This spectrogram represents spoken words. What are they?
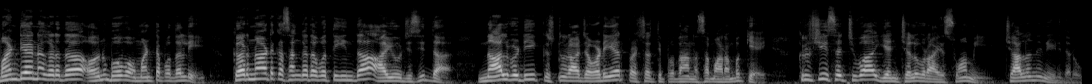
ಮಂಡ್ಯ ನಗರದ ಅನುಭವ ಮಂಟಪದಲ್ಲಿ ಕರ್ನಾಟಕ ಸಂಘದ ವತಿಯಿಂದ ಆಯೋಜಿಸಿದ್ದ ನಾಲ್ವಡಿ ಕೃಷ್ಣರಾಜ ಒಡೆಯರ್ ಪ್ರಶಸ್ತಿ ಪ್ರದಾನ ಸಮಾರಂಭಕ್ಕೆ ಕೃಷಿ ಸಚಿವ ಎನ್ ಚಲುವರಾಯಸ್ವಾಮಿ ಚಾಲನೆ ನೀಡಿದರು.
